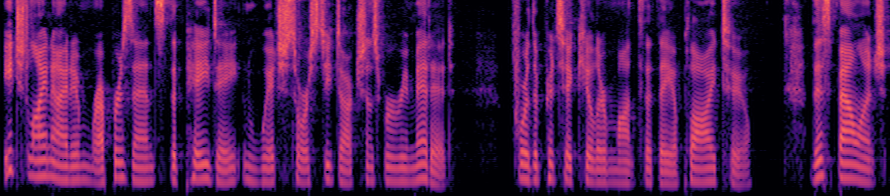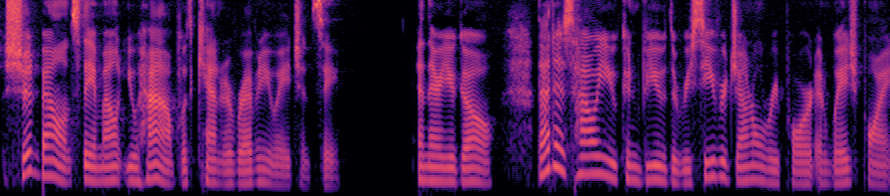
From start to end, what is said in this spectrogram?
Each line item represents the pay date in which source deductions were remitted for the particular month that they apply to. This balance should balance the amount you have with Canada Revenue Agency. And there you go. That is how you can view the Receiver General Report and WagePoint.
